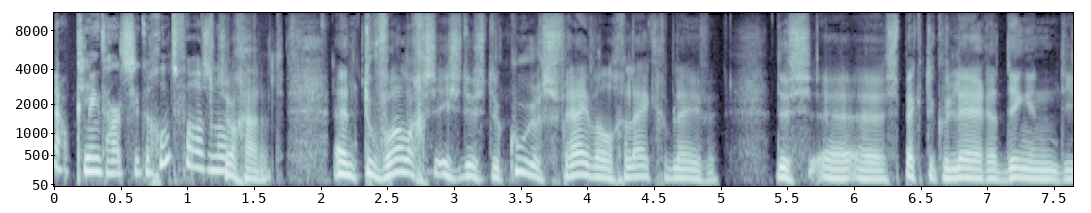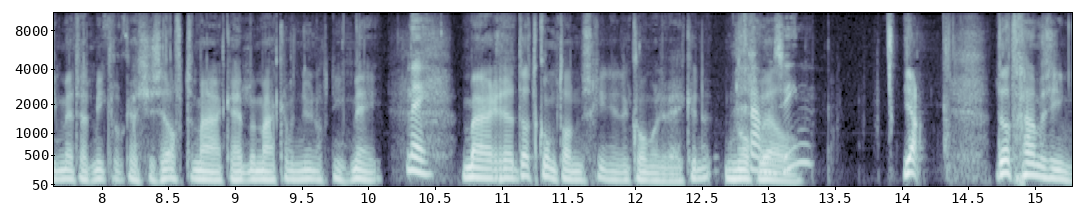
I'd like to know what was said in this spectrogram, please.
Nou, klinkt hartstikke goed vooralsnog. Zo gaat het. En toevallig is dus de koers vrijwel gelijk gebleven. Dus eh, eh, spectaculaire dingen die met het microcashje zelf te maken hebben, maken we nu nog niet mee. Nee, Maar eh, dat komt dan misschien in de komende weken nog gaan wel. we zien. Dat gaan we zien.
